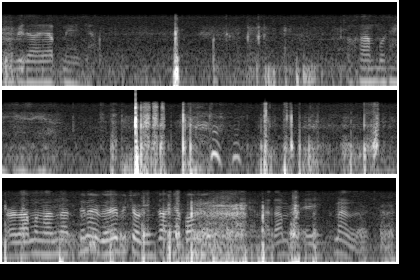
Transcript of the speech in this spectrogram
Bunu bir daha yapmayacağım. Bakalım bu neyse ya. Adamın anlattığına göre birçok insan yapamıyor. Yani adam eğitmen zaten.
